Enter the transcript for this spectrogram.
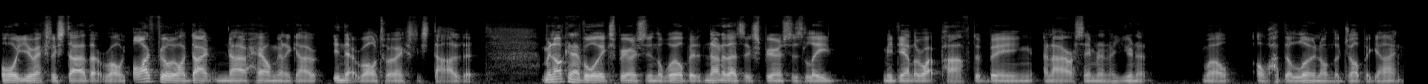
or you actually started that role. I feel I don't know how I'm going to go in that role until I actually started it. I mean, I can have all the experiences in the world, but none of those experiences lead me down the right path to being an RSM in a unit. Well, I'll have to learn on the job again.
